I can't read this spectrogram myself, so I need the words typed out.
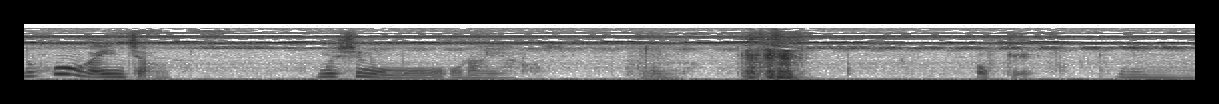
の方がいいんちゃう？虫ももうおらんやろ。ほとん。どオッケうん。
